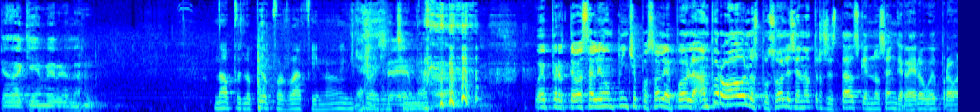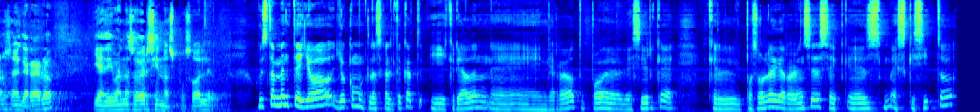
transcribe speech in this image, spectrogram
cada quien, verga. No, pues lo pido por Rappi, ¿no? Güey, pero te va a salir un pinche pozole de Puebla. ¿Han probado los pozoles en otros estados que no sean Guerrero, güey? Probanos en Guerrero y ahí van a saber si no es pozole, Justamente yo, yo como tlaxcalteca y criado en, eh, en Guerrero, te puedo decir que, que el pozole guerrerense es, es exquisito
